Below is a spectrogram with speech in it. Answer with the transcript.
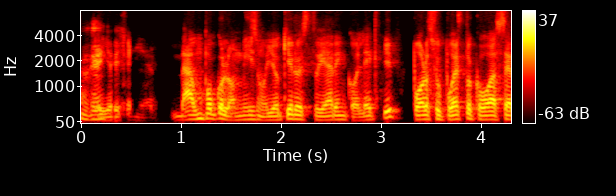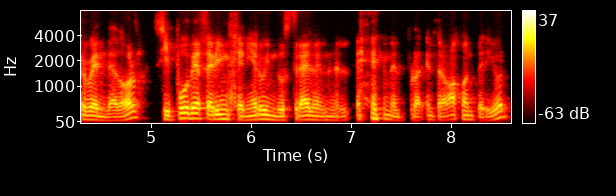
Ok. Y yo dije, da un poco lo mismo, yo quiero estudiar en Collective, por supuesto que voy a ser vendedor, si pude ser ingeniero industrial en el, en el, pro- el trabajo anterior,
